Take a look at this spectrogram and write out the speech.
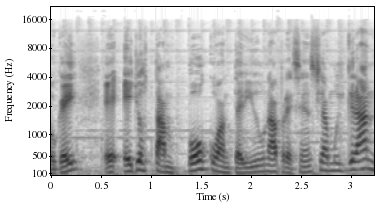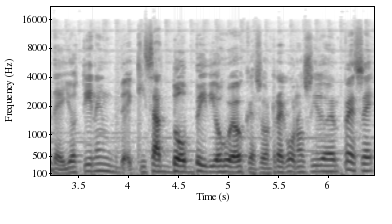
¿Ok? Eh, ellos tampoco han tenido una presencia muy grande. Ellos tienen eh, quizás dos videojuegos que son reconocidos en PC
